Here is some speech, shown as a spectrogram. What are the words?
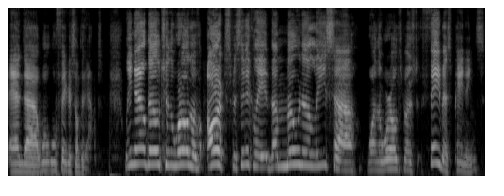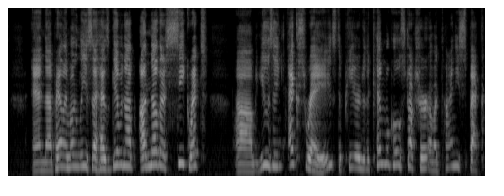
and uh, we'll we'll figure something out. We now go to the world of art, specifically the Mona Lisa, one of the world's most famous paintings. And uh, apparently, Mona Lisa has given up another secret um, using X rays to peer into the chemical structure of a tiny speck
